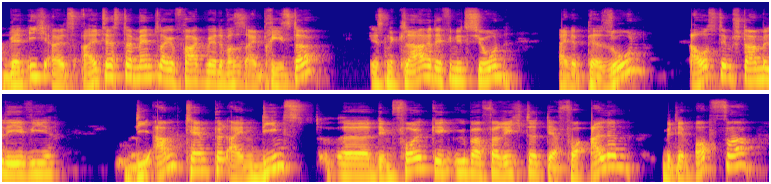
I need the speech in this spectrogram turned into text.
Wenn ich als Alttestamentler gefragt werde, was ist ein Priester, ist eine klare Definition eine Person aus dem Stamme Levi, die am Tempel einen Dienst äh, dem Volk gegenüber verrichtet, der vor allem mit dem Opfer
